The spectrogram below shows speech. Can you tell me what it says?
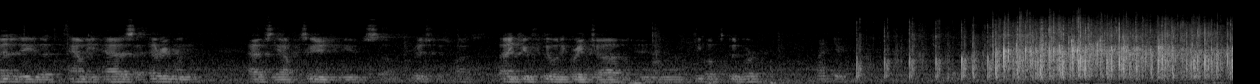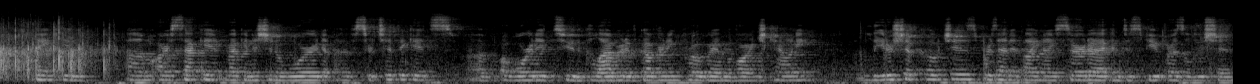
entity that the county has, that everyone has the opportunity to use. So, Rich, just want to thank you for doing a great job and uh, keep up the good work. Thank you. Thank you. Um, Our second recognition award of certificates uh, awarded to the Collaborative Governing Program of Orange County, Leadership Coaches presented by NYSERDA and Dispute Resolution.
